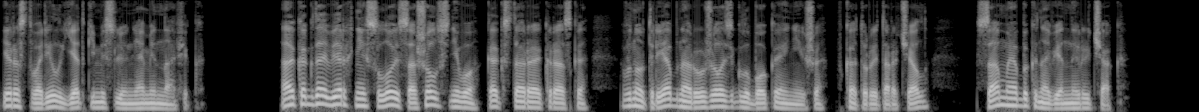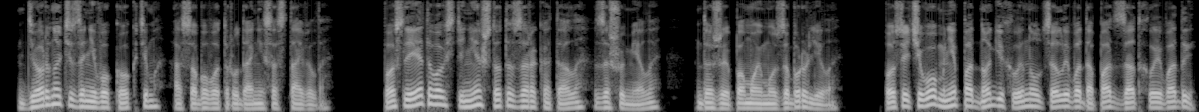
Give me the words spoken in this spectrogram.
и растворил едкими слюнями нафиг. А когда верхний слой сошел с него, как старая краска, внутри обнаружилась глубокая ниша, в которой торчал самый обыкновенный рычаг. Дёрнуть за него когтем особого труда не составило. После этого в стене что-то зарокотало, зашумело, даже, по-моему, забурлило. После чего мне под ноги хлынул целый водопад затхлой воды,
